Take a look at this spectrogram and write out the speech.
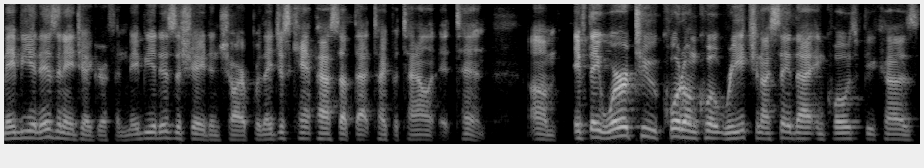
maybe it is an AJ Griffin, maybe it is a Shaedon Sharpe where they just can't pass up that type of talent at ten. Um, if they were to quote unquote reach, and I say that in quotes because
